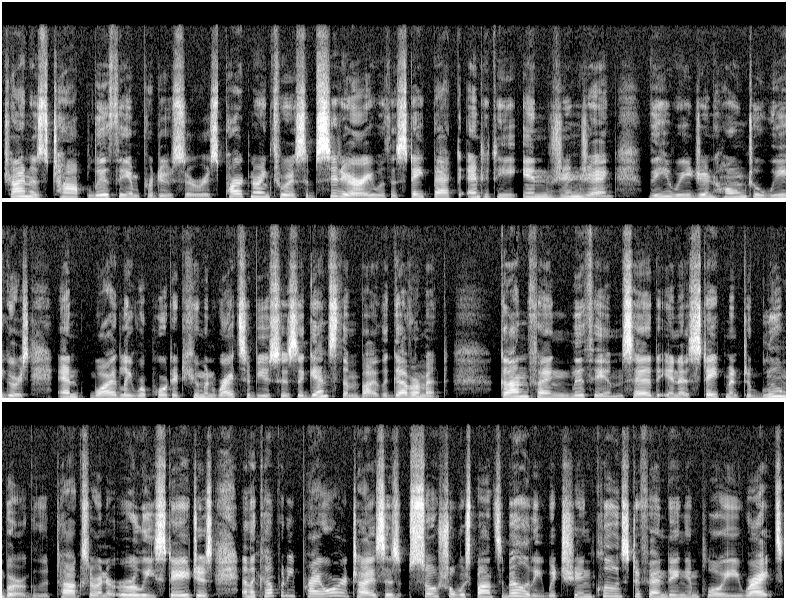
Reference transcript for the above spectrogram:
China's top lithium producer is partnering through a subsidiary with a state backed entity in Xinjiang, the region home to Uyghurs, and widely reported human rights abuses against them by the government. Ganfeng Lithium said in a statement to Bloomberg the talks are in early stages and the company prioritizes social responsibility, which includes defending employee rights.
